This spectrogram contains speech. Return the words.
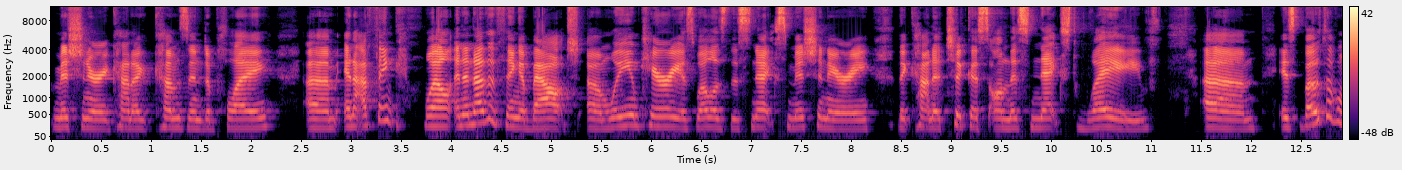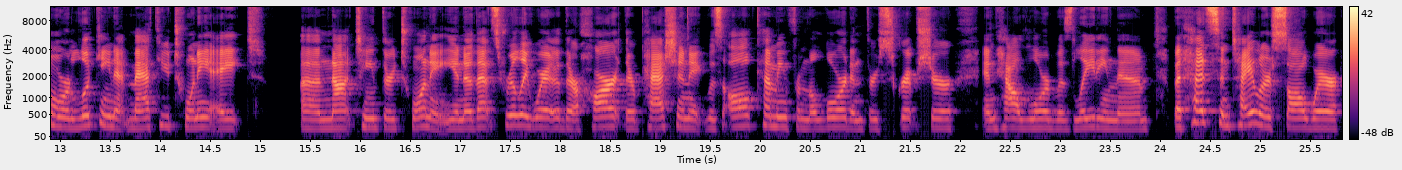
missionary kind of comes into play um, and I think, well, and another thing about um, William Carey, as well as this next missionary that kind of took us on this next wave, um, is both of them were looking at Matthew 28 um, 19 through 20. You know, that's really where their heart, their passion, it was all coming from the Lord and through scripture and how the Lord was leading them. But Hudson Taylor saw where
